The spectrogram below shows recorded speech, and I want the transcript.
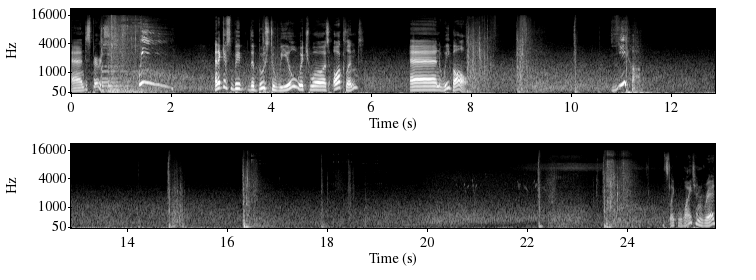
And the spirits. Whee! And it gives me the boost to wheel, which was Auckland. And we ball. Yeehaw! It's like white and red.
